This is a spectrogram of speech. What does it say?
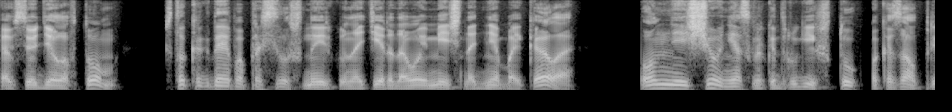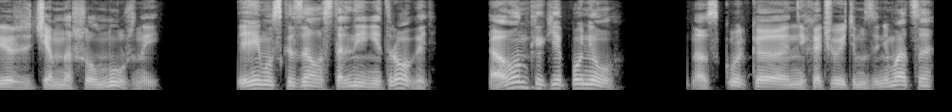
А все дело в том, что когда я попросил Шнырьку найти родовой меч на дне Байкала, он мне еще несколько других штук показал, прежде чем нашел нужный. Я ему сказал остальные не трогать, а он, как я понял, насколько не хочу этим заниматься,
